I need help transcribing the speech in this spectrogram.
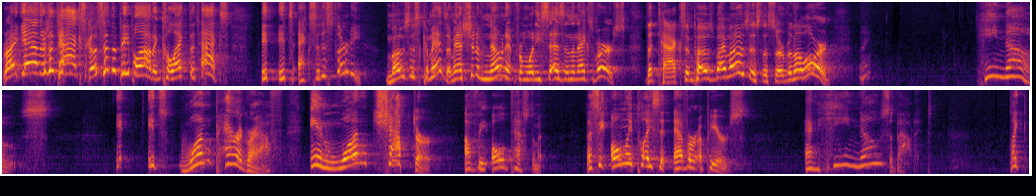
Right? Yeah, there's a tax. Go send the people out and collect the tax. It, it's Exodus 30. Moses commands. I mean, I should have known it from what he says in the next verse. The tax imposed by Moses, the servant of the Lord. Right? He knows. It, it's one paragraph in one chapter of the Old Testament. That's the only place it ever appears. And he knows about it. Like,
